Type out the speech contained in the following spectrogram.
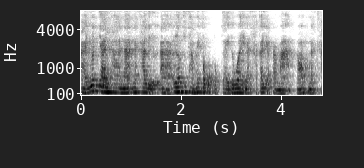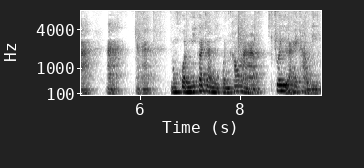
อายวดยานพาหนะนะคะ หรืออ่าเรื่องที่ทำให้ตกอกตกใจด้วยนะคะ ก็อย่าประมาทเนาะนะคะอ่านะคะ บางคนนี่ก็จะมีคนเข้ามาช่วยเหลือให้ข่าวดีจ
